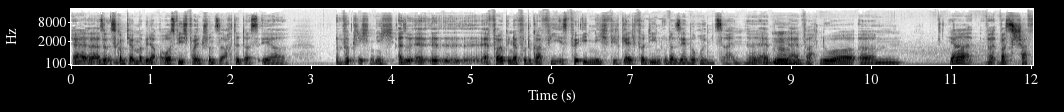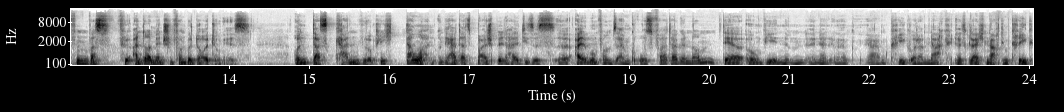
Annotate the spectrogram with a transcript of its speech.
ja, also es kommt ja immer wieder raus, wie ich vorhin schon sagte, dass er wirklich nicht, also äh, äh, Erfolg in der Fotografie ist für ihn nicht viel Geld verdienen oder sehr berühmt sein. Ne? Er will mhm. einfach nur, ähm, ja, was schaffen, was für andere Menschen von Bedeutung ist. Und das kann wirklich dauern. Und er hat als Beispiel halt dieses äh, Album von seinem Großvater genommen, der irgendwie in einem, in einem äh, ja, im Krieg oder nach, äh, gleich nach dem Krieg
